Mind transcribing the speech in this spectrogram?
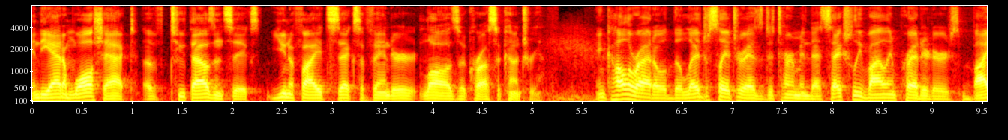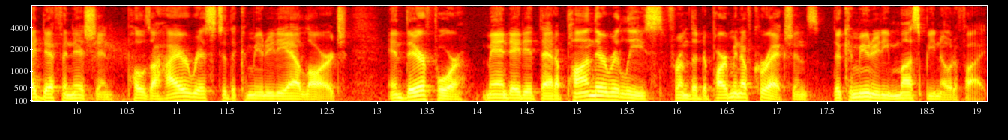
and the Adam Walsh Act of 2006 unified sex offender laws across the country. In Colorado, the legislature has determined that sexually violent predators, by definition, pose a higher risk to the community at large, and therefore mandated that upon their release from the Department of Corrections, the community must be notified.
